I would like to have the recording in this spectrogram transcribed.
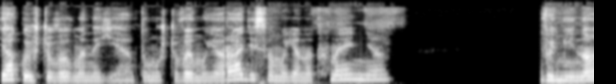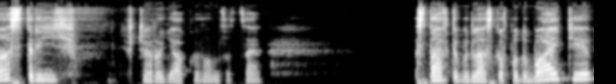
Дякую, що ви в мене є, тому що ви моя радість, ви моє натхнення, ви мій настрій. Щиро дякую вам за це. Ставте, будь ласка, вподобайки,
